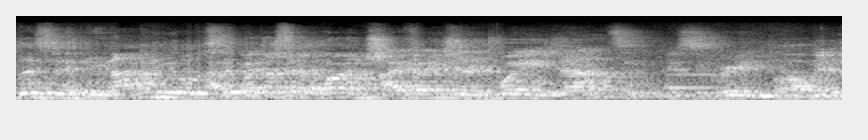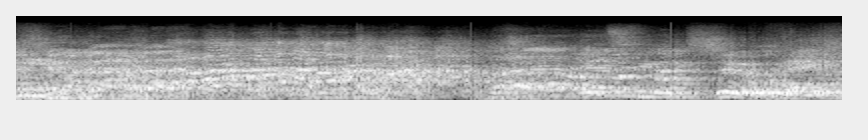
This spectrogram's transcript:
Listen, you're not gonna be able to sit with us at lunch. I bet you Dwayne Johnson would disagree. Oh, Well, He has feelings too, okay?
